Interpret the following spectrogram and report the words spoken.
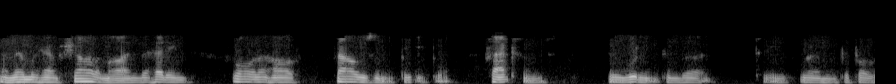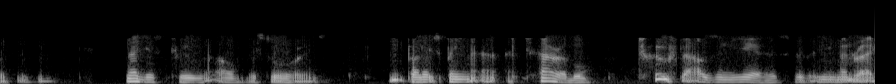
And then we have Charlemagne beheading four and a half thousand people, Saxons, who wouldn't convert to Roman Catholicism. They're just two of the stories. But it's been a, a terrible 2,000 years for the human race.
